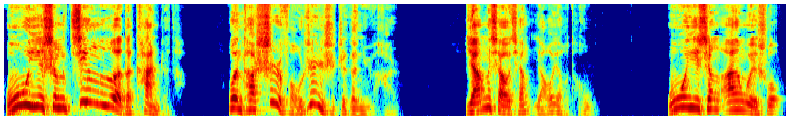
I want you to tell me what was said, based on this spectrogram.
吴医生惊愕地看着他，问他是否认识这个女孩。杨小强摇摇头。吴医生安慰说：“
